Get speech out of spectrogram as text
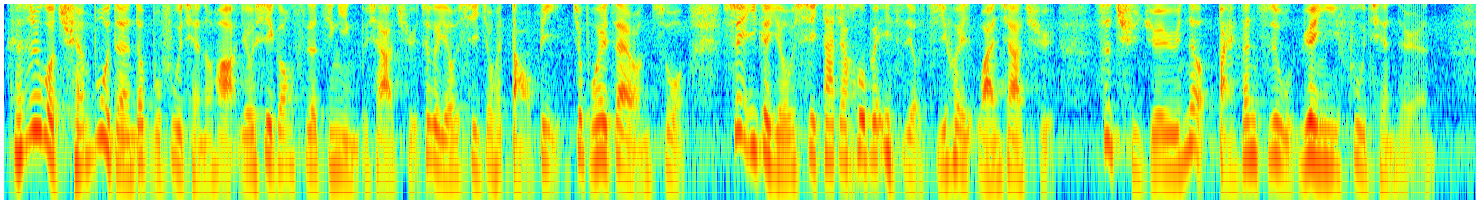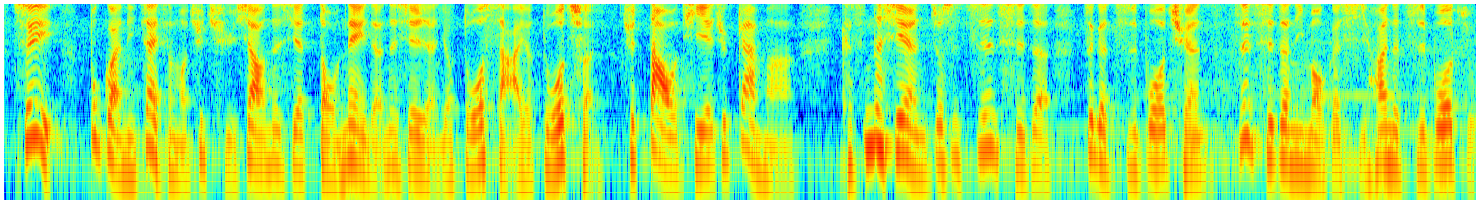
可是如果全部的人都不付钱的话，游戏公司就经营不下去，这个游戏就会倒闭，就不会再有人做。所以一个游戏大家会不会一直有机会玩下去，是取决于那百分之五愿意付钱的人。所以，不管你再怎么去取笑那些抖内的那些人有多傻、有多蠢，去倒贴去干嘛？可是那些人就是支持着这个直播圈，支持着你某个喜欢的直播主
